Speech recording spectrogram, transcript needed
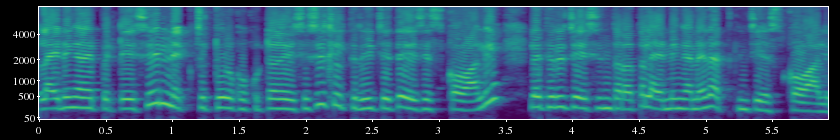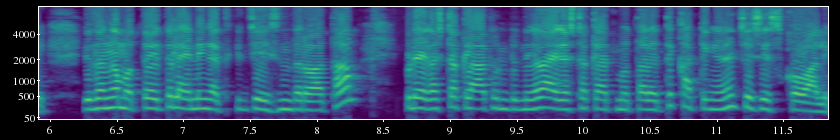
లైనింగ్ అనేది పెట్టేసి నెక్ చుట్టూ ఒక కుట్ట వేసేసి ఇట్లా తిరిగి అయితే వేసేసుకోవాలి. ఇలా తిరిగి చేసిన తర్వాత లైనింగ్ అనేది అతికించేసుకోవాలి. ఈ విధంగా మొత్తం అయితే లైనింగ్ అతికించేసిన తర్వాత ఇప్పుడు ఎగస్ట్రా క్లాత్ ఉంటుంది కదా ఎగస్ట్రా క్లాత్ మొత్తాలు అయితే కటింగ్ అనేది చేసేసుకోవాలి.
